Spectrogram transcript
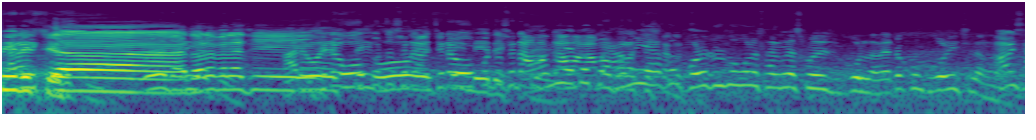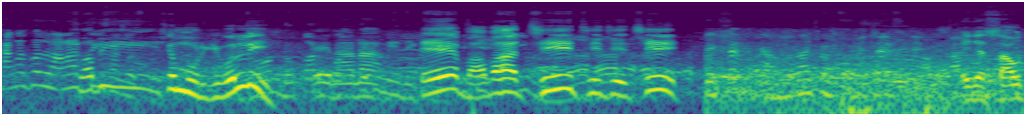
মেয়ে দেখছে? ধরে ফেলেছি। মুরগি বললি? এ বাবা ছি ছি ছি ছি। এই যে সাউথ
